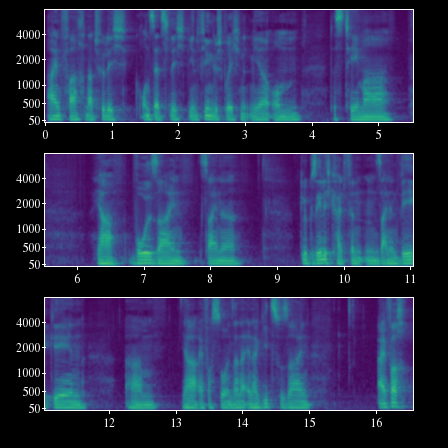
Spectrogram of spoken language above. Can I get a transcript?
einfach natürlich grundsätzlich, wie in vielen Gesprächen mit mir, um das Thema ja, Wohlsein, seine Glückseligkeit finden, seinen Weg gehen, ähm, ja, einfach so in seiner Energie zu sein, einfach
